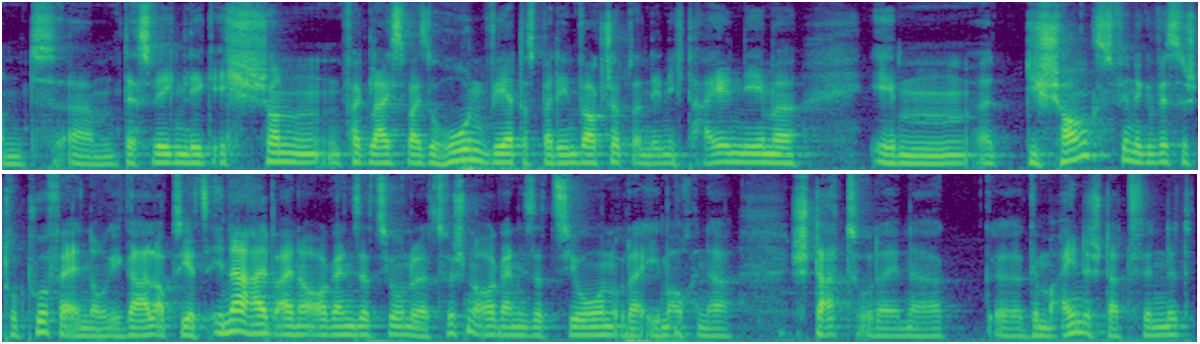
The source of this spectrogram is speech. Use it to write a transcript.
Und ähm, deswegen lege ich schon einen vergleichsweise hohen Wert, dass bei den Workshops, an denen ich teilnehme, eben äh, die Chance für eine gewisse Strukturveränderung, egal ob sie jetzt innerhalb einer Organisation oder zwischen Organisationen oder eben auch in der Stadt oder in der Gemeinde stattfindet,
